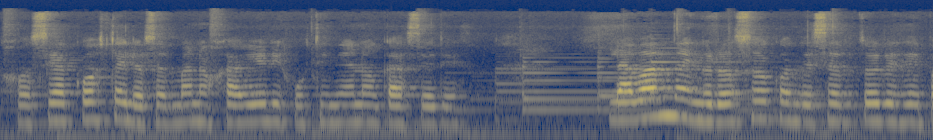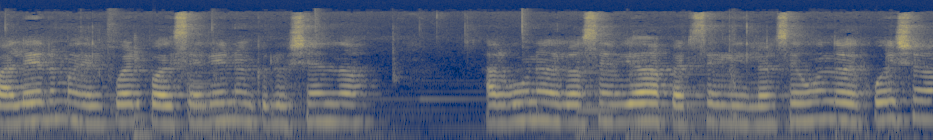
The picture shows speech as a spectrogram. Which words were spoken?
José Acosta y los hermanos Javier y Justiniano Cáceres. La banda engrosó con desertores de Palermo y del cuerpo de Sereno, incluyendo algunos de los enviados a perseguirlo. El segundo de Cuello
